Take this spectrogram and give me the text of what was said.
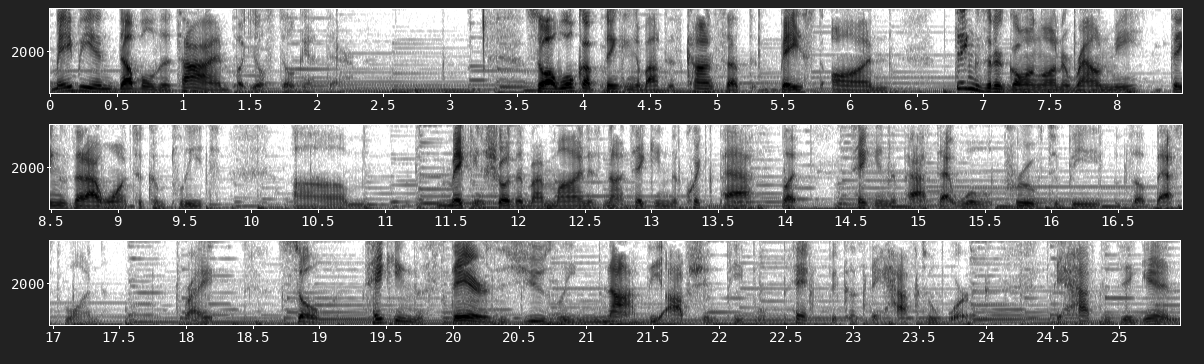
maybe in double the time, but you'll still get there. So I woke up thinking about this concept based on things that are going on around me, things that I want to complete, um, making sure that my mind is not taking the quick path, but taking the path that will prove to be the best one, right? So, taking the stairs is usually not the option people pick because they have to work, they have to dig in,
